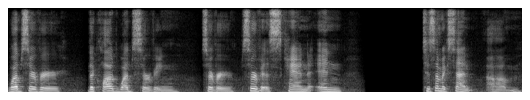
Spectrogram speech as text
web server, the cloud web serving server service can, in to some extent, um,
